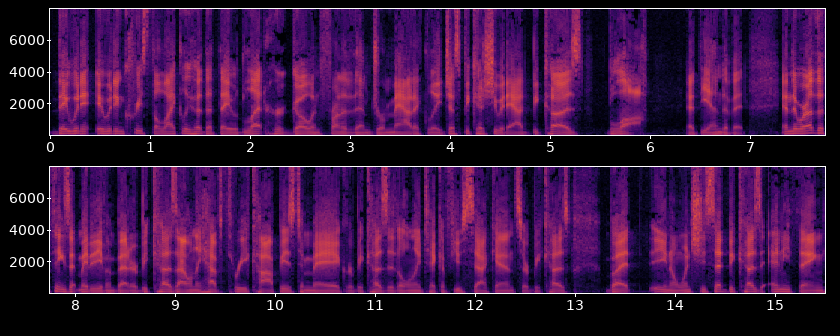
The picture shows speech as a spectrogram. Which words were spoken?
they would it would increase the likelihood that they would let her go in front of them dramatically just because she would add because blah at the end of it. And there were other things that made it even better because I only have three copies to make, or because it'll only take a few seconds, or because, but, you know, when she said because anything,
